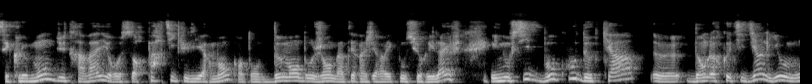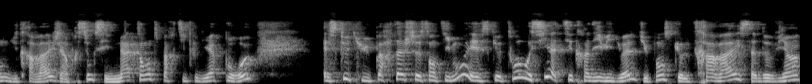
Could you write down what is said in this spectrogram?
c'est que le monde du travail ressort particulièrement quand on demande aux gens d'interagir avec nous sur Relife. Et nous citent beaucoup de cas dans leur quotidien liés au monde du travail. J'ai l'impression que c'est une attente particulière pour eux. Est-ce que tu partages ce sentiment et est-ce que toi aussi, à titre individuel, tu penses que le travail, ça devient,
